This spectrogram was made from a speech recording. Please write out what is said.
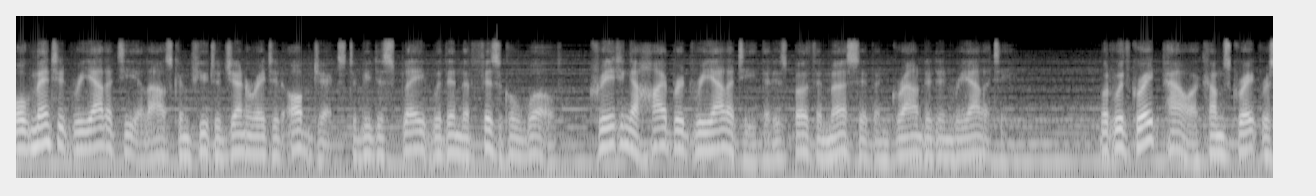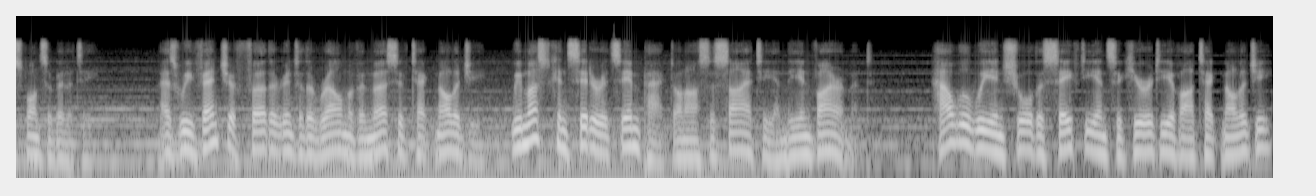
Augmented reality allows computer generated objects to be displayed within the physical world, creating a hybrid reality that is both immersive and grounded in reality. But with great power comes great responsibility. As we venture further into the realm of immersive technology, we must consider its impact on our society and the environment. How will we ensure the safety and security of our technology?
